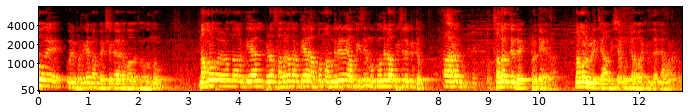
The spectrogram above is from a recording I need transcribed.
പോലെ ഒരു പ്രതികരണം പെൻഷൻകാരുടെ ഭാഗത്ത് നിന്ന് വന്നു. നമ്മൾ പ്രകടനം നടത്തിയാൽ ഇവിടെ സമരം നടത്തിയാൽ അപ്പം മന്ത്രിയുടെ ഓഫീസിൽ മുഖ്യമന്ത്രിയുടെ ഓഫീസിൽ കിട്ടും. അതാണ് സമരത്തിന്റെ പ്രത്യേകത. നമ്മൾ വിളിച്ച ആവശ്യം മുദ്രാവാക്യം ഇതെല്ലാം നടക്കും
